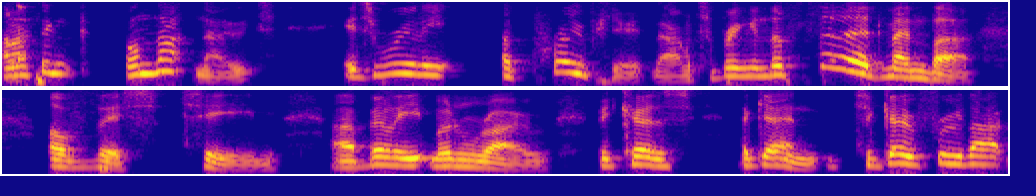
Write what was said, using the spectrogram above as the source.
and I think on that note, it's really appropriate now to bring in the third member of this team, uh, Billy Munroe, because again, to go through that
